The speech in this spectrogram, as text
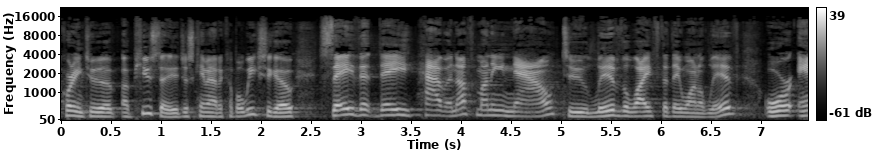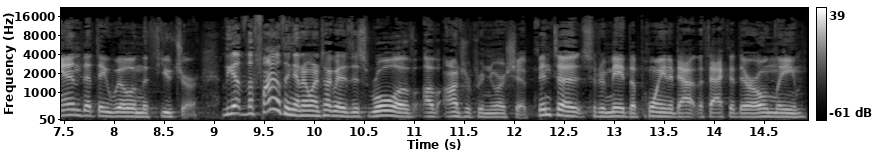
according to a, a, Pew study that just came out a couple weeks ago, say that they have enough money now to live the life that they want to live, or and that they will in the future. The, the final thing that I want to talk about is this role of, of entrepreneurship. Binta sort of made the point about the fact that there are only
